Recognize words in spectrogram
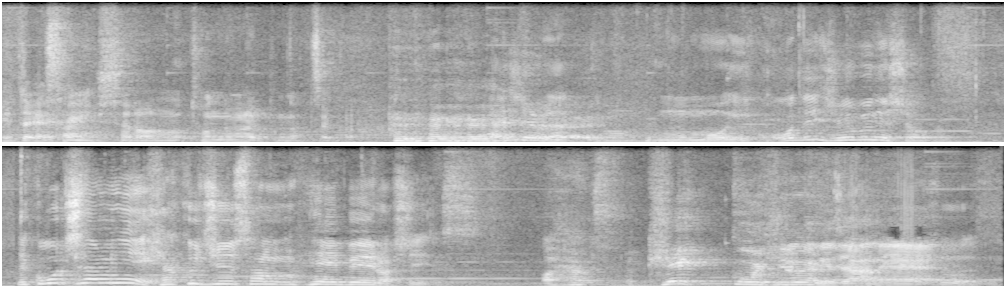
下手にサインしたらもうとんでもないことになっちゃうから。大丈夫だってもう。もういい。ここで十分でしょ。でここちなみに113平米らしいです。あ100結構広いねじゃあね。そうですね、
